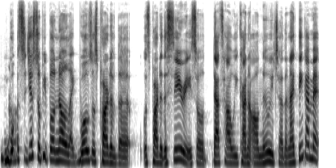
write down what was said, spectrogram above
Nah. so just so people know, like Woes was part of the was part of the series, so that's how we kind of all knew each other. And I think I met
